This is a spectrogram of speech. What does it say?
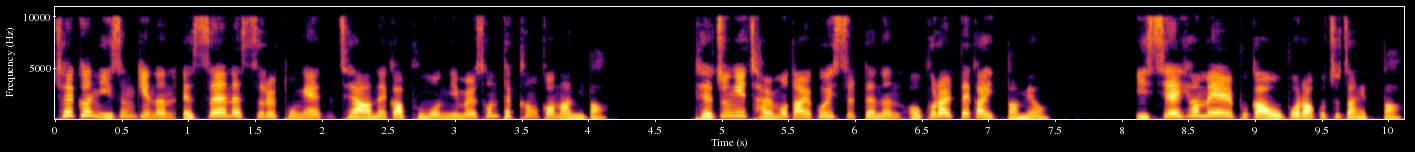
최근 이승기는 SNS를 통해 제 아내가 부모님을 선택한 건 아니다. 대중이 잘못 알고 있을 때는 억울할 때가 있다며 이 씨의 혐의 일부가 오보라고 주장했다.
